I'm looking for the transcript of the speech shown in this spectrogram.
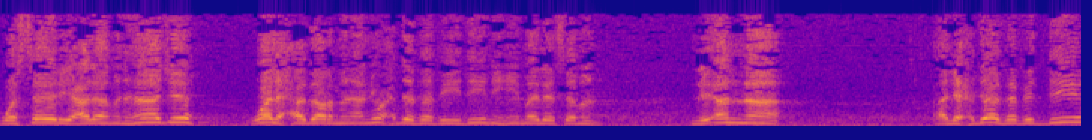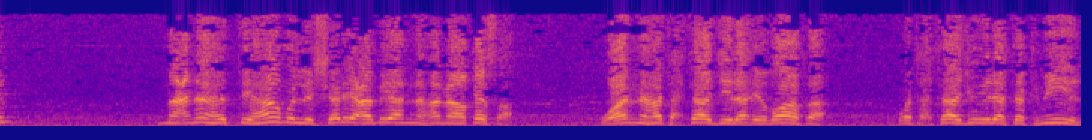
والسير على منهاجه والحذر من أن يحدث في دينه ما ليس منه. لأن الإحداث في الدين معناه اتهام للشريعة بأنها ناقصة وأنها تحتاج إلى إضافة وتحتاج إلى تكميل.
